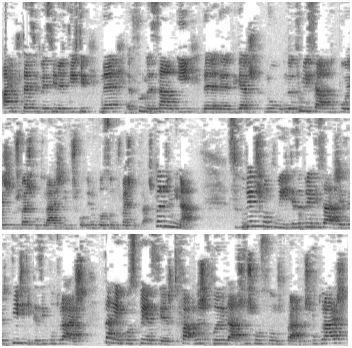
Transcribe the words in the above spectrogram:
à importância do ensino artístico na eh, formação e, na, na digamos, no, na fruição depois dos bens culturais e, dos, e no consumo dos bens culturais. Para terminar, se podemos concluir que as aprendizagens artísticas e culturais têm consequências, de facto, nas regularidades dos consumos de práticas culturais,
